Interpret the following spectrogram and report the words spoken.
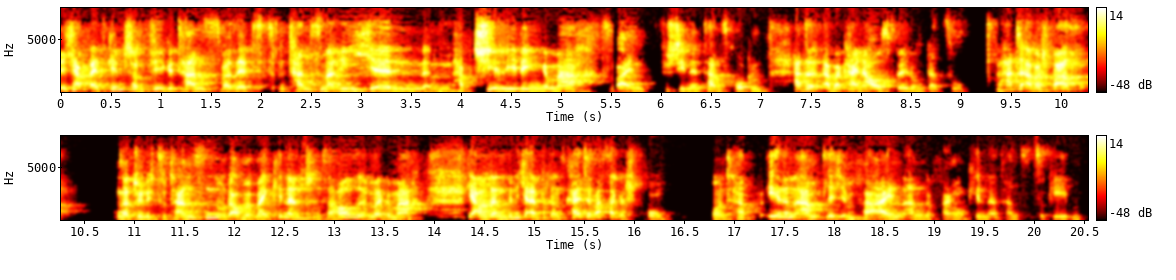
Ich habe als Kind schon viel getanzt, war selbst ein Tanzmariechen, habe Cheerleading gemacht, war in verschiedenen Tanzgruppen, hatte aber keine Ausbildung dazu. Hatte aber Spaß natürlich zu tanzen und auch mit meinen Kindern schon zu Hause immer gemacht. Ja, und dann bin ich einfach ins kalte Wasser gesprungen und habe ehrenamtlich im Verein angefangen, Kindertanz zu geben.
